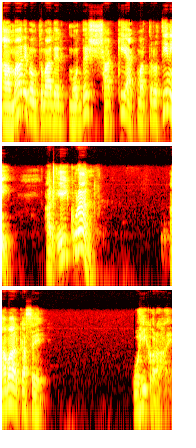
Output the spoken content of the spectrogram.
আমার এবং তোমাদের মধ্যে সাক্ষী একমাত্র তিনি আর এই কোরআন আমার কাছে ওহি করা হয়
